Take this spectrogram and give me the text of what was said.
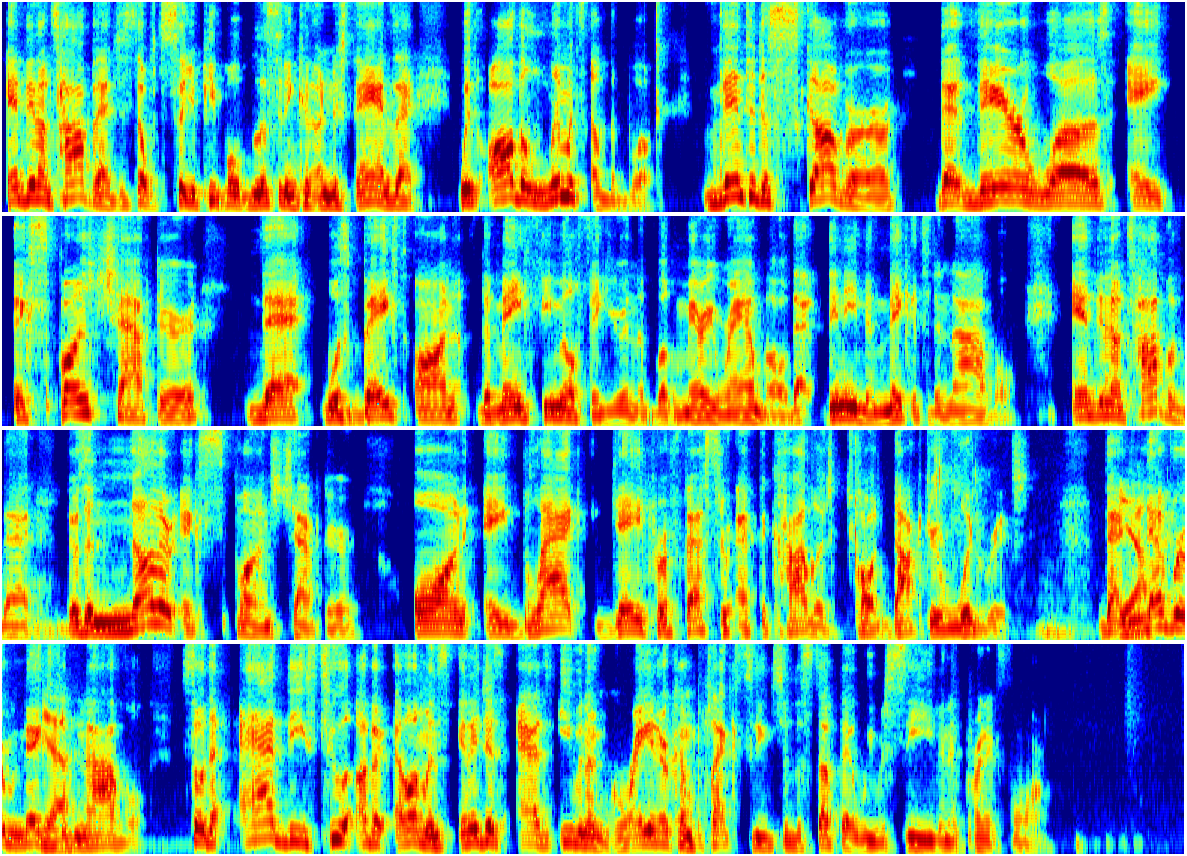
And then on top of that, just so, so you people listening can understand that with all the limits of the book, then to discover that there was a expunged chapter that was based on the main female figure in the book, Mary Rambo, that didn't even make it to the novel. And then on top of that, there's another expunged chapter on a black gay professor at the college called Dr. Woodridge that yeah. never makes yeah. the novel. So to add these two other elements, and it just adds even a greater complexity to the stuff that we receive in a printed form.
